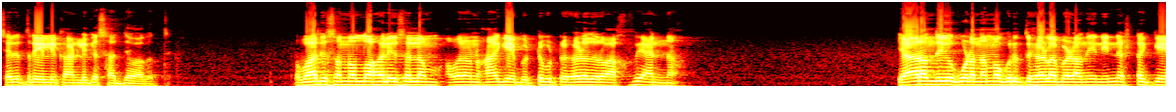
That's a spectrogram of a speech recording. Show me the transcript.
ಚರಿತ್ರೆಯಲ್ಲಿ ಕಾಣಲಿಕ್ಕೆ ಸಾಧ್ಯವಾಗುತ್ತೆ. ಪ್ರವಾದಿ ಸನ್ನಲ್ಲಾಹು ಅಲೈಹಿ ವಸಲ್ಲಂ ಅವನನ್ನು ಹಾಗೆ ಬಿಟ್ಟು ಬಿಟ್ಟು ಹೇಳಿದರು, ಅಖ್ಫಿ ಅನ್ನ. ಯಾರೊಂದಿಗೂ ಕೂಡ ನಮ್ಮ ಕುರಿತು ಹೇಳಬೇಡ ನೀ ನಿನ್ನಷ್ಟಕ್ಕೆ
